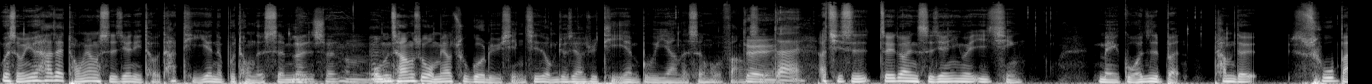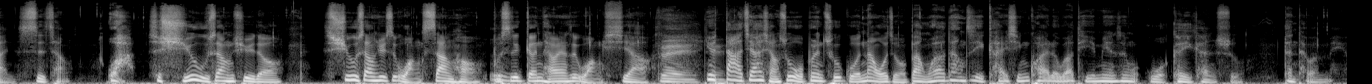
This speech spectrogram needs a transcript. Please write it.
为什么？因为他在同样时间里头，他体验了不同的生命人。生，嗯，我们常常说我们要出国旅行，其实我们就是要去体验不一样的生活方式。对对，啊，其实这段时间因为疫情，美国、日本他们的出版市场哇是咻上去的哦，咻上去是往上哈，不是跟台湾一样是往下哦、对，因为大家想说我不能出国，那我怎么办？我要让自己开心快乐，我要体验面生活，我可以看书，但台湾没有，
